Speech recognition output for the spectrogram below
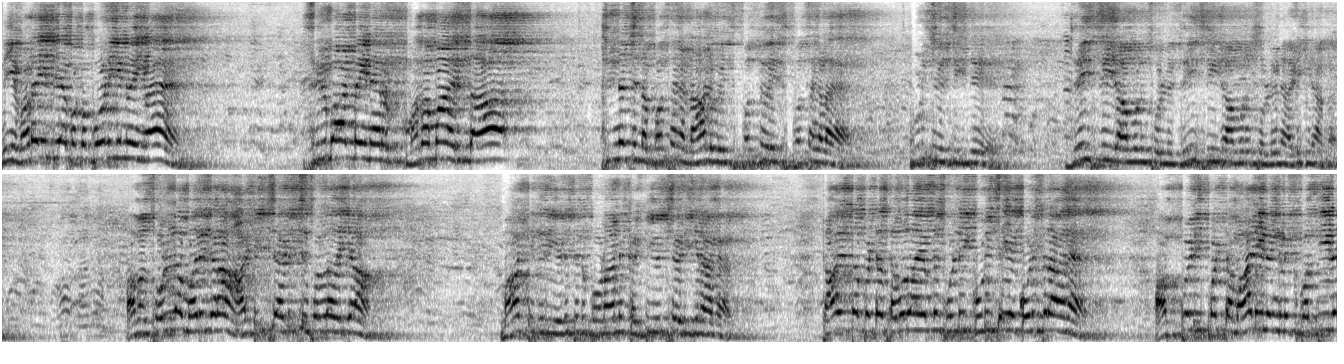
நீங்க வட இந்தியா பக்கம் போனீங்கன்னு வைங்களேன். சிறுபான்மையினர் மதமா இருந்தா சின்ன சின்ன பசங்க நாலு வயசு பத்து வயசு பசங்களை பிடிச்சி வச்சுக்கிட்டு ஜெய் ஸ்ரீராமன் சொல்லு ஜெய் ஸ்ரீராமன் சொல்லுன்னு அடிக்கிறாங்க. அவன் சொல்ல மறுக்கிறான் அடிச்சு அடிச்சு சொல்ல வைக்கிறான் மாட்டுக்கிரி எடுத்துட்டு போனான்னு கட்டி வச்சு அடிக்கிறாங்க. தாழ்த்தப்பட்ட சமுதாயம்னு சொல்லி குடிசையை கொடுக்குறாங்க அப்படிப்பட்ட மாநிலங்களுக்கு பத்தியில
